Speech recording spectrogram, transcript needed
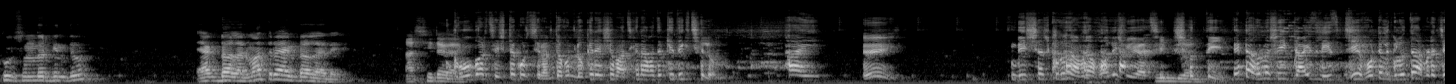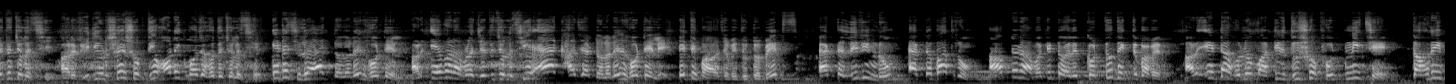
খুব সুন্দর কিন্তু। এক ডলার মাত্র এক ডলারে। আশি টাকা। ঘুমোবার চেষ্টা করছিলাম তখন লোকেরা এসে মাঝখানে আমাদেরকে দেখছিল। হাই। এই বিশ্বাস করুন আমরা হলে শুয়ে আছি। সত্যি এটা হলো সেই প্রাইস লিস্ট যে হোটেলগুলোতে আমরা যেতে চলেছি। আর ভিডিওর শেষ অবধি অনেক মজা হতে চলেছে। এটা ছিল এক ডলারের হোটেল। আর এবার আমরা যেতে চলেছি এক হাজার ডলারের হোটেলে। এতে পাওয়া যাবে দুটো বেডস একটা লিভিং রুম একটা বাথরুম আপনারা আমাকে টয়লেট করতেও দেখতে পাবেন। আর এটা হলো মাটির দুশো ফুট নিচে। তাহলে এই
